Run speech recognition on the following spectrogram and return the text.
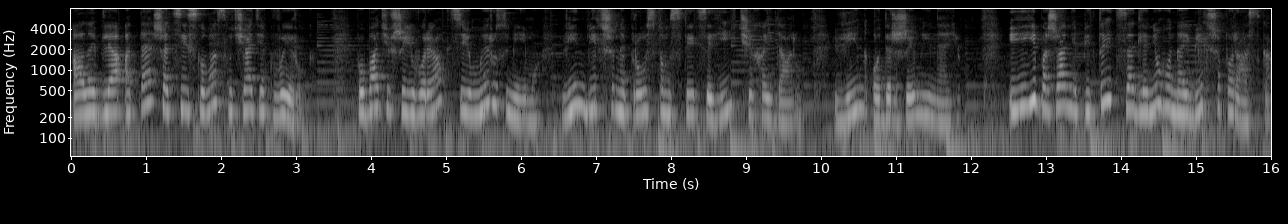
Але для Атеша ці слова звучать як вирок. Побачивши його реакцію, ми розуміємо, він більше не просто мститься їй чи Хайдару, він одержимий нею. І її бажання піти це для нього найбільша поразка.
